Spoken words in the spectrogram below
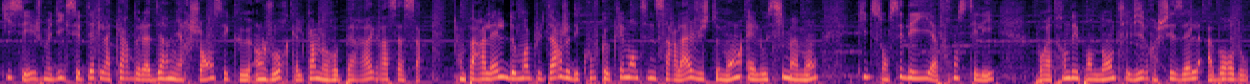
Qui sait, je me dis que c'est peut-être la carte de la dernière chance et que un jour quelqu'un me repérera grâce à ça. En parallèle, deux mois plus tard, je découvre que Clémentine Sarlat, justement, elle aussi maman, quitte son CDI à France Télé pour être indépendante et vivre chez elle à Bordeaux.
